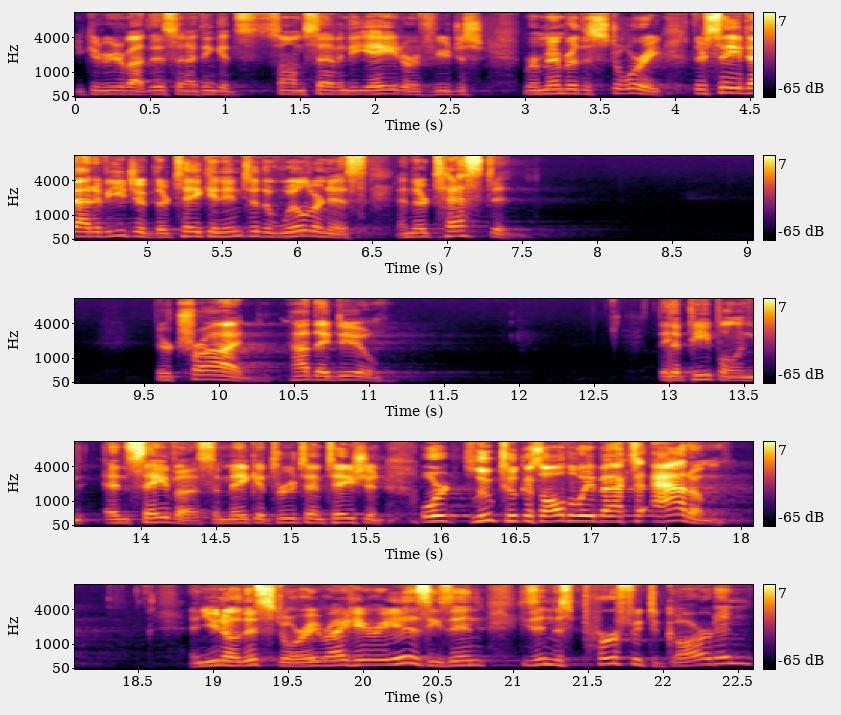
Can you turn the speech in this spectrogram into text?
You can read about this, and I think it's Psalm 78, or if you just remember the story. They're saved out of Egypt. They're taken into the wilderness, and they're tested. They're tried. How'd they do? They the people and, and save us and make it through temptation. Or Luke took us all the way back to Adam. And you know this story, right? Here he is. He's in, he's in this perfect garden.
